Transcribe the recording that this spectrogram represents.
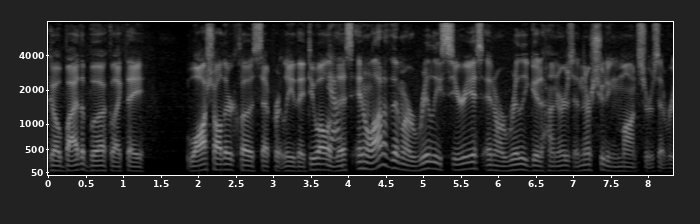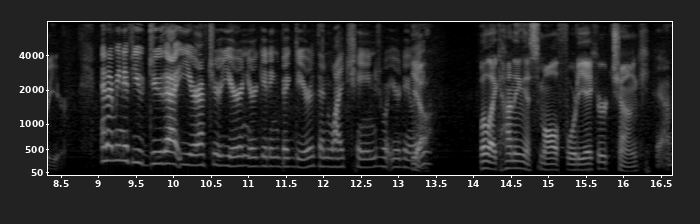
go by the book, like they wash all their clothes separately, they do all Yeah. of this, and a lot of them are really serious and are really good hunters, and they're shooting monsters every year. And I mean, if you do that year after year and you're getting big deer, then why change what you're doing? Yeah. But like hunting a small 40 acre chunk Yeah.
